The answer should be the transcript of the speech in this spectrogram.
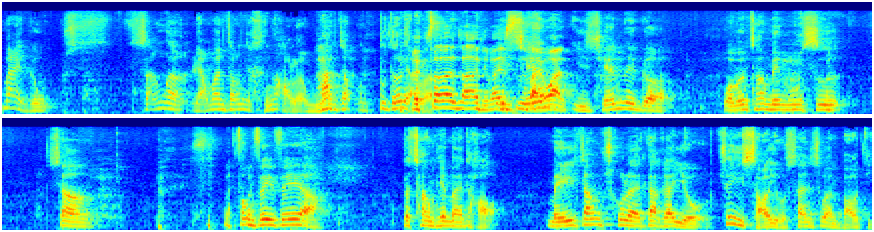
卖个三万两万张就很好了，五万张不得了了。三万张你卖四百万，前以前那个我们唱片公司，像凤飞飞啊的唱片卖得好，每一张出来大概有最少有三十万保底，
